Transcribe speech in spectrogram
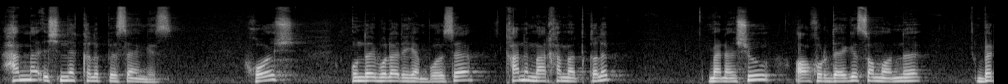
hamma ishni qilib bilsangiz xo'sh unday bo'ladigan bo'lsa qani marhamat qilib mana shu oxirdagi somonni bir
